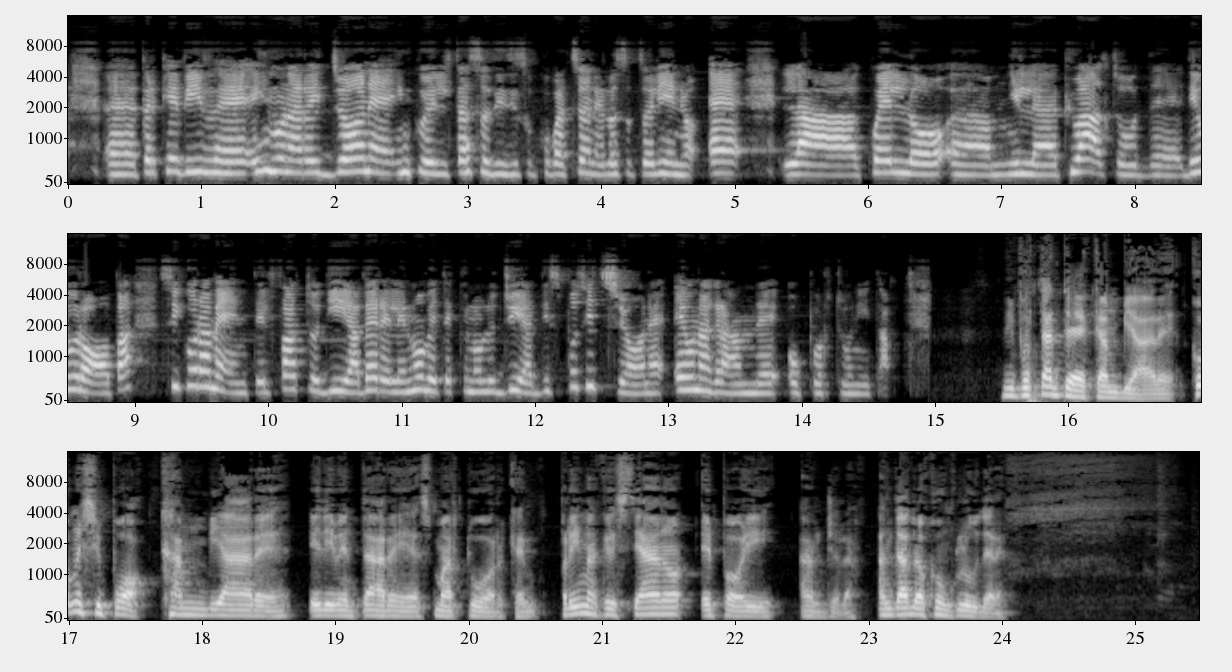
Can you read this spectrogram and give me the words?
perché vive in una regione in cui il tasso di disoccupazione, lo sottolineo, è la, quello ehm, il più alto de, d'Europa, sicuramente il fatto di avere le nuove tecnologie a disposizione è una grande opportunità. L'importante è cambiare. Come si può cambiare e diventare smart worker? Prima Cristiano e poi Angela. Andando a concludere.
